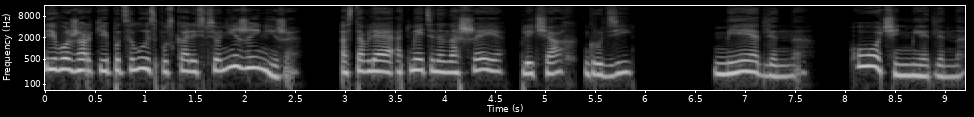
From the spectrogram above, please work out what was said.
Его жаркие поцелуи спускались все ниже и ниже, оставляя отметины на шее, плечах, груди. Медленно, очень медленно.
